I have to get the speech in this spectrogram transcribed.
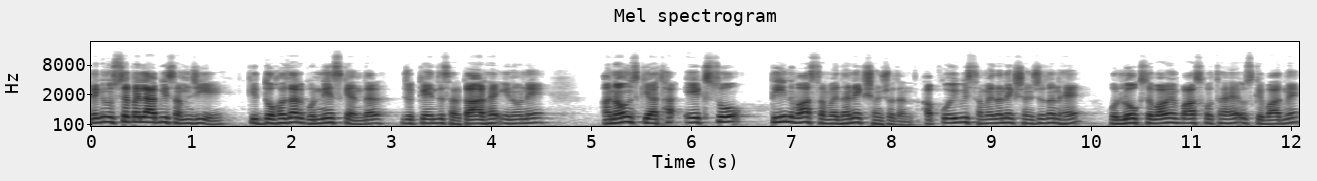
लेकिन उससे पहले आप ये समझिए कि 2019 के अंदर जो केंद्र सरकार है, इन्होंने अनाउंस किया था 103वां संवैधानिक संशोधन। अब कोई भी संवैधानिक संशोधन है, वो लोकसभा में पास होता है, उसके बाद में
